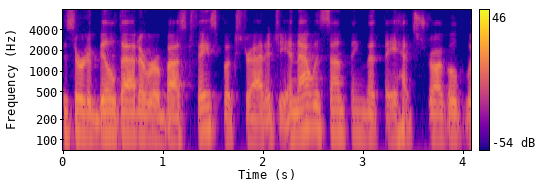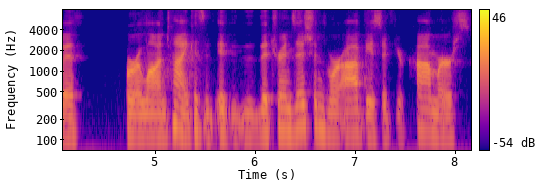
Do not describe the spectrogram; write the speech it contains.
to sort of build out a robust Facebook strategy. And that was something that they had struggled with for a long time because the transitions were obvious if you're commerce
